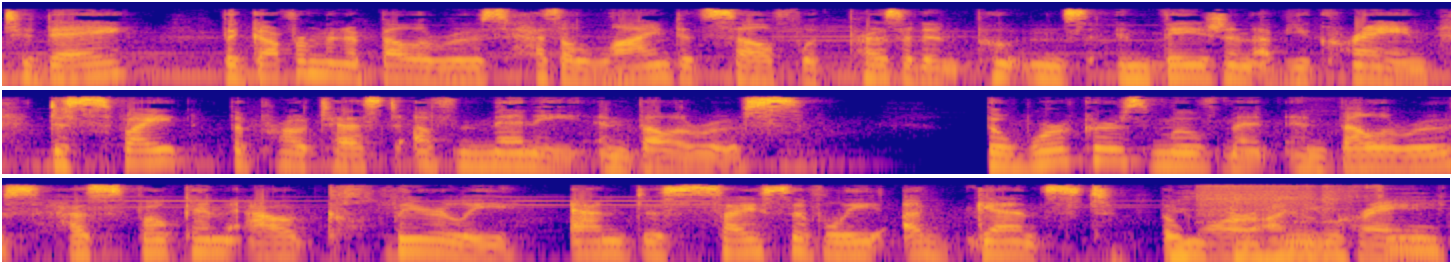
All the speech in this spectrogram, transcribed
Today, the government of Belarus has aligned itself with President Putin's invasion of Ukraine, despite the protest of many in Belarus. The workers' movement in Belarus has spoken out clearly and decisively against the You war on Ukraine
